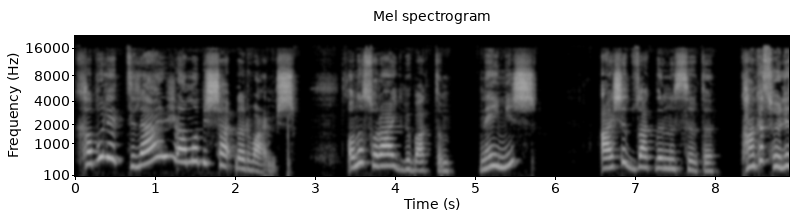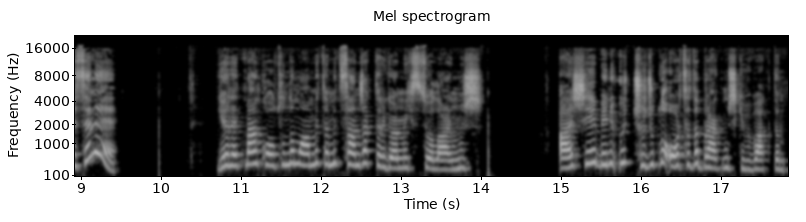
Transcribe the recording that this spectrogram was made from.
Kabul ettiler ama bir şartları varmış. Ona sorar gibi baktım. Neymiş? Ayşe dudaklarını ısırdı. Kanka söylesene. Yönetmen koltuğunda Muhammed Hamit Sancaktar'ı görmek istiyorlarmış. Ayşe'ye beni üç çocukla ortada bırakmış gibi baktım.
